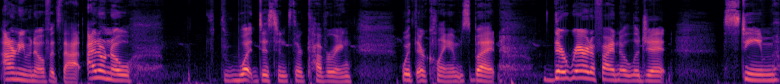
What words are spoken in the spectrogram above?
I don't even know if it's that. I don't know what distance they're covering with their claims, but they're rare to find a legit steam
